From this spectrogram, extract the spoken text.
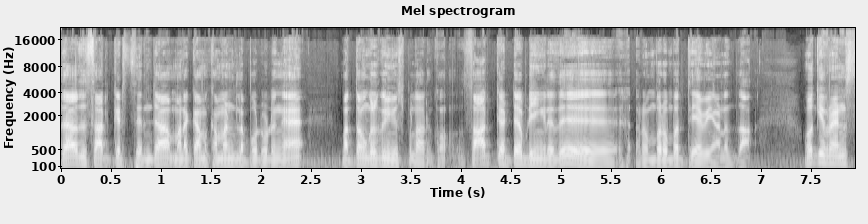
ஏதாவது ஷார்ட்கட்ஸ் தெரிஞ்சால் மறக்காமல் கமெண்ட்டில் போட்டு விடுங்க. மற்றவங்களுக்கும் யூஸ்ஃபுல்லாக இருக்கும். ஷார்ட்கட் அப்படிங்கிறது ரொம்ப ரொம்ப தேவையானது தான். ஓகே ஃப்ரெண்ட்ஸ்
